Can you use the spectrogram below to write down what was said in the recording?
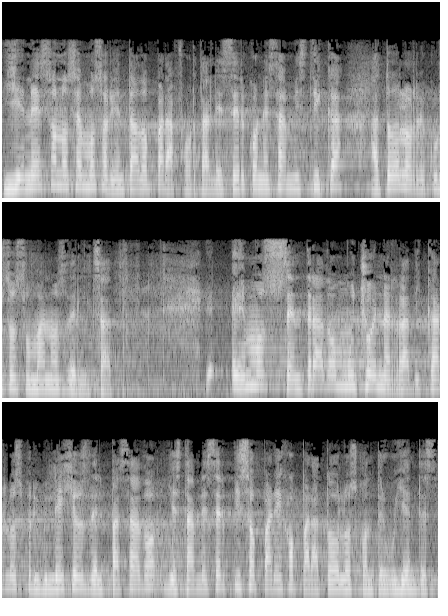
Y en eso nos hemos orientado para fortalecer con esa mística a todos los recursos humanos del SAT. Hemos centrado mucho en erradicar los privilegios del pasado y establecer piso parejo para todos los contribuyentes.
